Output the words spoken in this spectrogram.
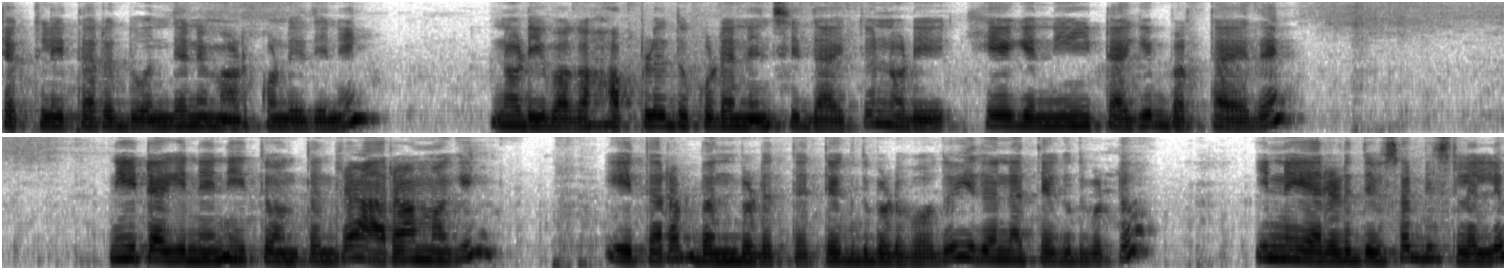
ಚಕ್ಲಿ ಥರದ್ದು ಒಂದೇ ಮಾಡ್ಕೊಂಡಿದ್ದೀನಿ. ನೋಡಿ, ಇವಾಗ ಹಪ್ಪಳದ್ದು ಕೂಡ ನೆನೆಸಿದ್ದಾಯಿತು. ನೋಡಿ, ಹೇಗೆ ನೀಟಾಗಿ ಬರ್ತಾ ಇದೆ. ನೀಟಾಗಿ ನೆನೀತು ಅಂತಂದರೆ ಆರಾಮಾಗಿ ಈ ಥರ ಬಂದುಬಿಡುತ್ತೆ ತೆಗೆದು ಬಿಡ್ಬೋದು ಇದನ್ನು ತೆಗೆದುಬಿಟ್ಟು ಇನ್ನು ಎರಡು ದಿವಸ ಬಿಸಿಲಲ್ಲಿ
